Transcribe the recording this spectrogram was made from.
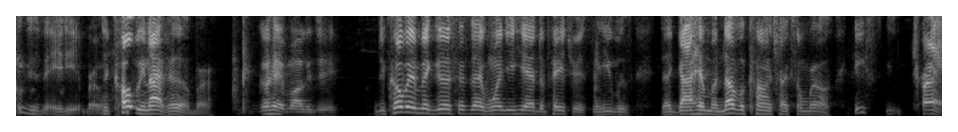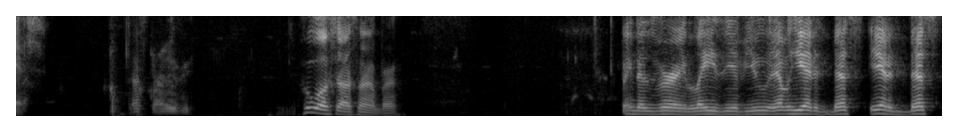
He's just an idiot, bro. Jacoby not good, bro. Go ahead, Marley G. Jacoby ain't been good since that one year he had the Patriots, and he was that got him another contract somewhere else. He's he trash. That's crazy. Who else y'all signed, bro? I think that's very lazy of you. He had his best. He had his best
